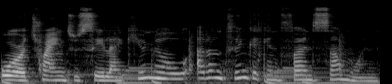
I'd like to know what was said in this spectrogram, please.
or trying to say like you know i don't think i can find someone.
